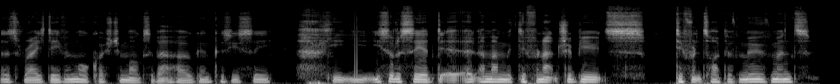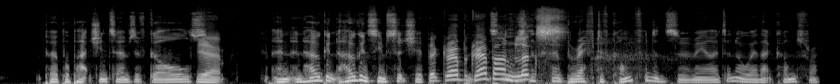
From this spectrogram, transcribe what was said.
has raised even more question marks about Hogan because you see, you, you sort of see a, a man with different attributes, different type of movement, purple patch in terms of goals. Yeah. And and Hogan Hogan seems such a but Grab Grabban looks looks so bereft of confidence of me. I don't know where that comes from.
